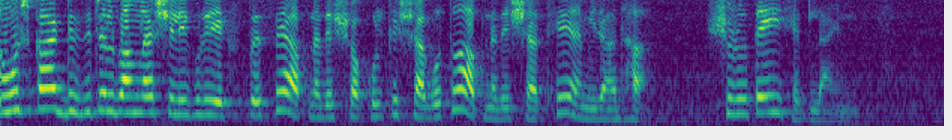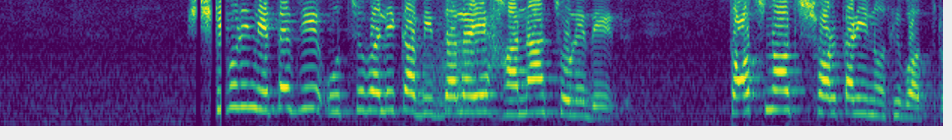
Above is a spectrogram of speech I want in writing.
নমস্কার, ডিজিটাল বাংলা শিলিগুড়ি এক্সপ্রেসে আপনাদের সকলকে স্বাগত। আপনাদের সাথে আমি রাধা। শুরুতেই হেডলাইন্স। শিলিগুড়ি নেতাজি উচ্চ বালিকা বিদ্যালয়ে হানা চোনেদের তছনছ সরকারি নথিপত্র।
